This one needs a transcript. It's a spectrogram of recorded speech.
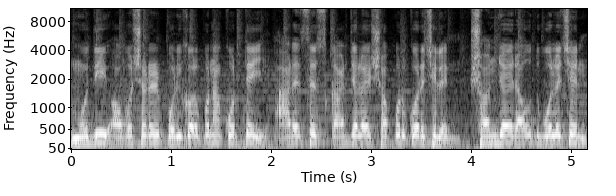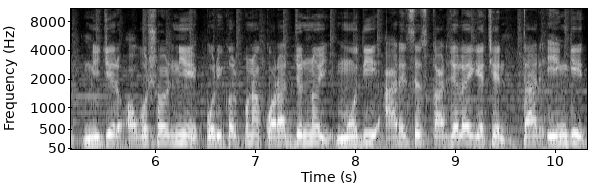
মোদি অবসরের পরিকল্পনা করতেই আরএসএস কার্যালয় সফর করেছিলেন। সঞ্জয় রাউত বলেছেন, নিজের অবসর নিয়ে পরিকল্পনা করার জন্যই মোদি আরএসএস কার্যালয়ে গেছেন। তার ইঙ্গিত,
